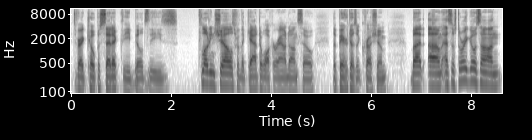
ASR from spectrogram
it's very copacetic. He builds these floating shells for the cat to walk around on, so the bear doesn't crush him. But um, as the story goes on,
